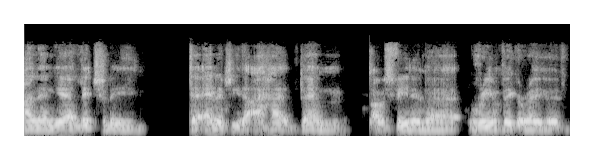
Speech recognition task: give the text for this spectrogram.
and then yeah, literally the energy that I had then, I was feeling uh, reinvigorated,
